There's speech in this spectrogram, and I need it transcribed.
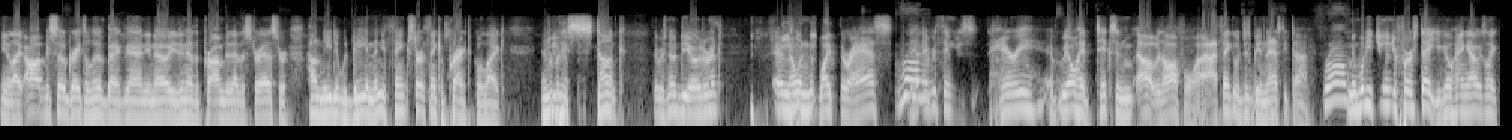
you know, like oh, it'd be so great to live back then. You know, you didn't have the problem, didn't have the stress, or how neat it would be. And then you think, start thinking practical. Like didn't everybody stunk. There was no deodorant, and no one wiped their ass. Rum. Everything was hairy. We all had ticks, and oh, it was awful. I, I think it would just be a nasty time. Rum. I mean, what do you do on your first date? You go hang out. It's like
